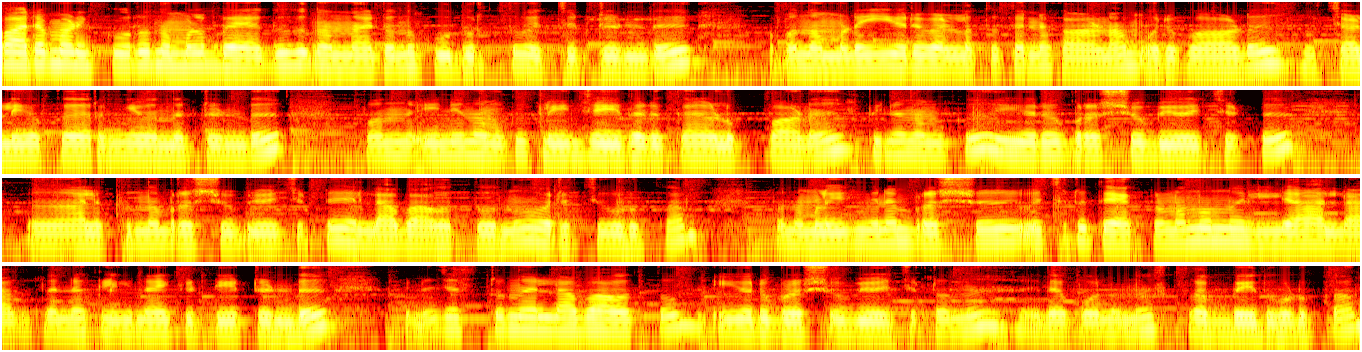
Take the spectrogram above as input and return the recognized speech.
അപ്പോൾ അരമണിക്കൂർ നമ്മൾ ബാഗ് നന്നായിട്ടൊന്ന് കുതിർത്ത് വെച്ചിട്ടുണ്ട്. അപ്പോൾ നമ്മുടെ ഈ ഒരു വെള്ളത്തിൽ തന്നെ കാണാം. ഒരുപാട് ചളിയൊക്കെ ഇറങ്ങി വന്നിട്ടുണ്ട്. അപ്പം ഇനി നമുക്ക് ക്ലീൻ ചെയ്തെടുക്കാൻ എളുപ്പമാണ് പിന്നെ നമുക്ക് ഈ ഒരു ബ്രഷ് ഉപയോഗിച്ചിട്ട് അലക്കുന്ന ബ്രഷ് ഉപയോഗിച്ചിട്ട് എല്ലാ ഭാഗത്തും ഒന്ന് ഉരച്ച് കൊടുക്കാം. അപ്പോൾ നമ്മൾ ഇങ്ങനെ ബ്രഷ് വെച്ചിട്ട് തേക്കണമെന്നൊന്നുമില്ല. അല്ലാതെ തന്നെ ക്ലീനായി കിട്ടിയിട്ടുണ്ട്. പിന്നെ ജസ്റ്റ് ഒന്ന് എല്ലാ ഭാഗത്തും ഈ ഒരു ബ്രഷ് ഉപയോഗിച്ചിട്ടൊന്ന് ഇതേപോലെ ഒന്ന് സ്ക്രബ് ചെയ്ത് കൊടുക്കാം.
